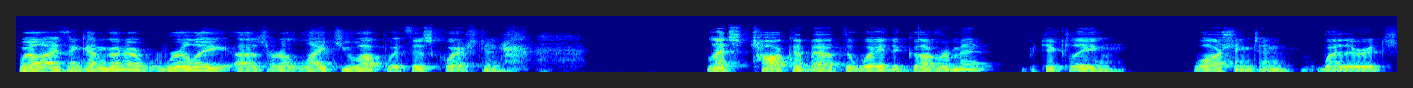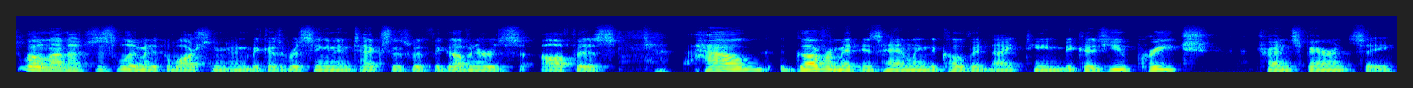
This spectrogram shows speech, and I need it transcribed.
Well, I think I'm going to really uh, sort of light you up with this question. Let's talk about the way the government, particularly Washington, whether it's, well, not just limited to Washington, because we're seeing in Texas with the governor's office, how government is handling the COVID 19, because you preach transparency.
